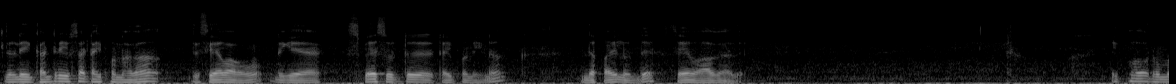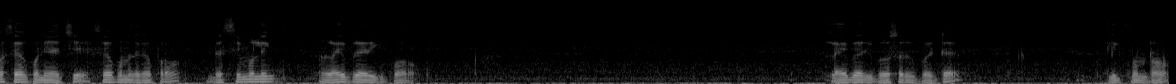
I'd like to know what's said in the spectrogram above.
இதில் நீங்கள் கண்டினியூஸாக டைப் பண்ணால் தான் இது சேவ் ஆகும். நீங்கள் ஸ்பேஸ் விட்டு டைப் பண்ணிங்கன்னா இந்த ஃபைல் வந்து சேவ் ஆகாது. இப்போது நம்ம சேவ் பண்ணியாச்சு. சேவ் பண்ணதுக்கப்புறம் இந்த சிமுலிங் லைப்ரரிக்கு போகிறோம் லைப்ரரி ப்ரௌசருக்கு போயிட்டு கிளிக் பண்ணுறோம்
